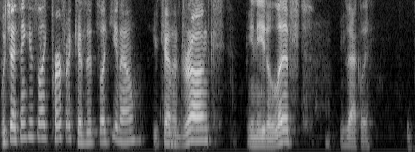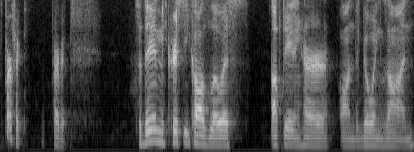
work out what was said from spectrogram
Which I think is like perfect because it's like, you know, you're kind of mm-hmm. drunk, you need a lift. Exactly. It's perfect. Perfect. So then Chrissy calls Lois, updating her on the goings on.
